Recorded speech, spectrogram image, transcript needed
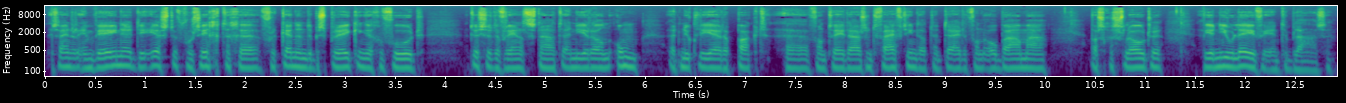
zijn er in Wenen de eerste voorzichtige, verkennende besprekingen gevoerd tussen de Verenigde Staten en Iran om het nucleaire pact uh, van 2015, dat ten tijde van Obama was gesloten, weer nieuw leven in te blazen.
